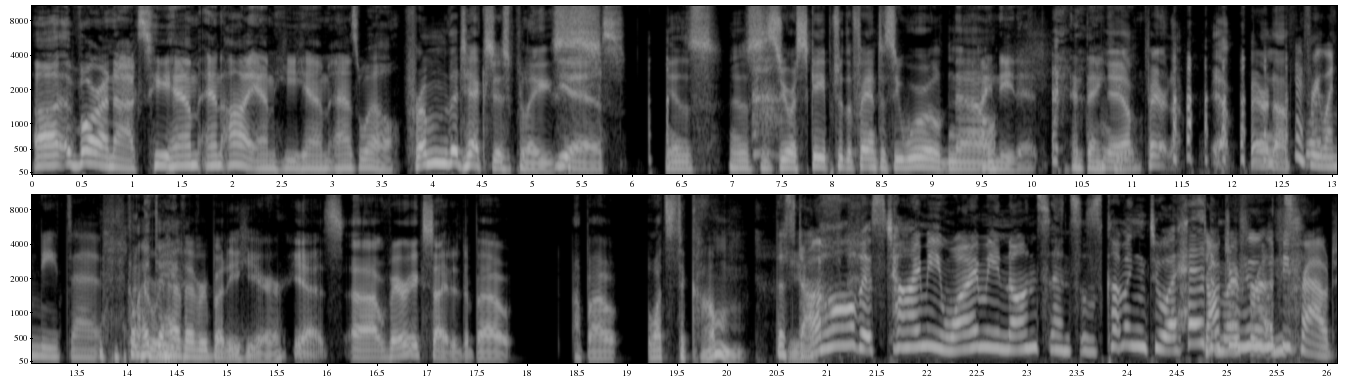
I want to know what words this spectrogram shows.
uh, Voranox, he, him, and I am he, him as well. From the Texas place. Yes, Yes. This is your escape to the fantasy world now. I need it. And thank Yeah, you. fair enough. Yeah, fair enough. Everyone needs it. Glad to have everybody here. Yes. Uh, very excited about about what's to come. The Yeah. stuff. All this timey-wimey nonsense is coming to a head, Doctor my Who would be proud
